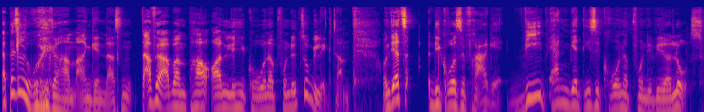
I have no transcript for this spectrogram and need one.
ein bisschen ruhiger haben angehen lassen, dafür aber ein paar ordentliche Corona-Pfunde zugelegt haben. Und jetzt die große Frage, wie werden wir diese Corona-Pfunde wieder los?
